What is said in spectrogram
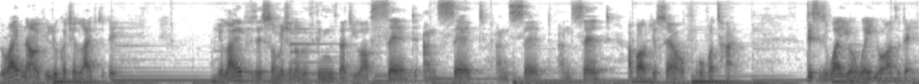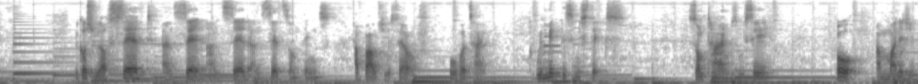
Right now, if you look at your life today, your life is a summation of the things that you have said and said and said and said about yourself over time. This is why you are where you are today. Because you have said and said and said and said some things about yourself over time. We make these mistakes. Sometimes we say, Oh, I'm managing.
